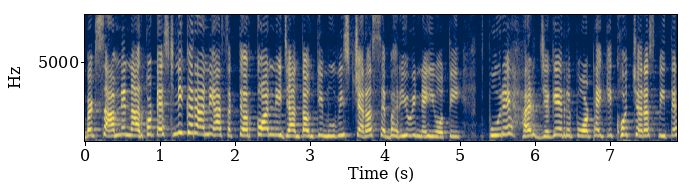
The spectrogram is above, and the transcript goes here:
बट सामने नार्को टेस्ट नहीं कराने आ सकते, और कौन नहीं जानता उनकी मूवीज़ चरस से भरी हुई नहीं होती। पूरे हर जगह रिपोर्ट है कि खुद चरस पीते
